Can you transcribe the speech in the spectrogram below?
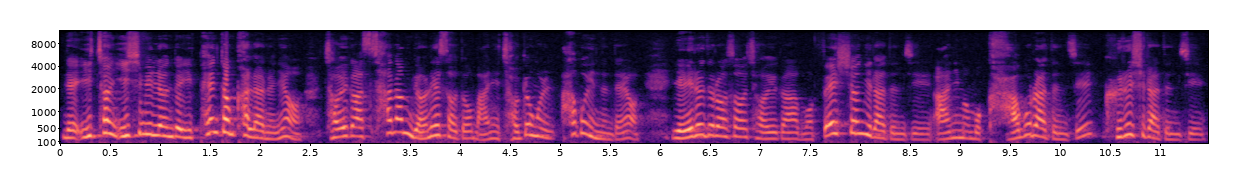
네, 2021년도 이 팬톤 컬러는요, 저희가 산업 면에서도 많이 적용을 하고 있는데요. 예를 들어서 저희가 뭐 패션이라든지 아니면 뭐 가구라든지 그릇이라든지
